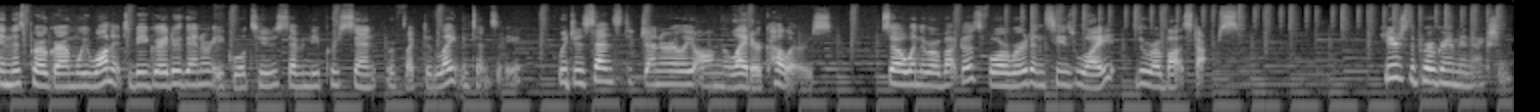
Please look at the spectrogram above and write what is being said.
In this program, we want it to be greater than or equal to 70% reflected light intensity, which is sensed generally on the lighter colors. So when the robot goes forward and sees white, the robot stops. Here's the program in action.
